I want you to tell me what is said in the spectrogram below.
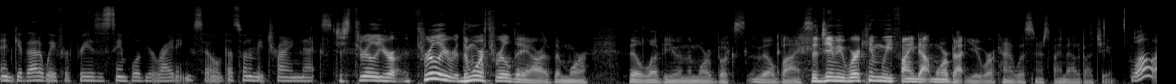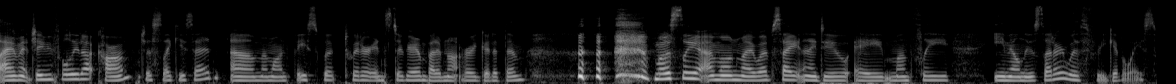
and give that away for free as a sample of your writing. So that's what I'm be trying next. Just thrill your thrill your, the more thrilled they are, the more they'll love you and the more books they'll buy. So Jamie, where can we find out more about you? Where can our listeners find out about you? Well, I'm at jamiefoley.com, just like you said. Um, I'm on Facebook, Twitter, Instagram, but I'm not very good at them. Mostly, I'm on my website and I do a monthly email newsletter with free giveaways.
